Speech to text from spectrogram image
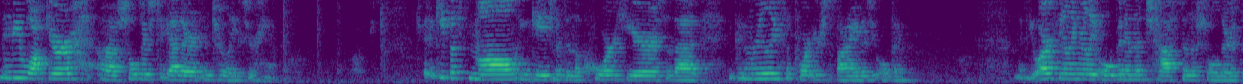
Maybe you walk your uh, shoulders together and interlace your hands. Try to keep a small engagement in the core here so that you can really support your spine as you open. if you are feeling really open in the chest and the shoulders,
